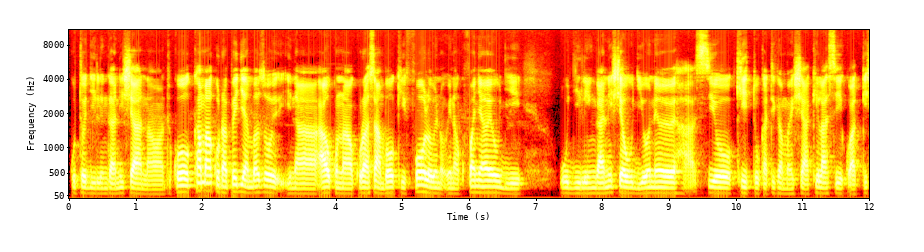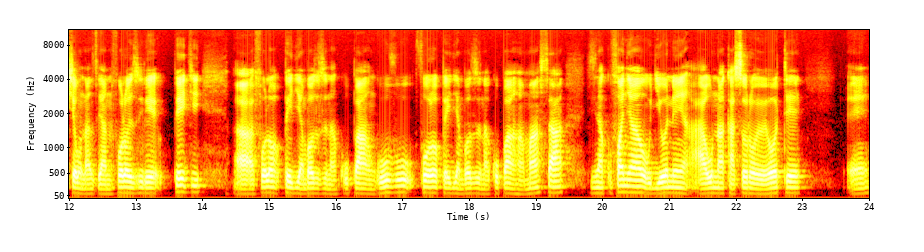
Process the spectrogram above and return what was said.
kutojilinganisha na watu. Kwa kama kuna peji ambazo ina au kuna kurasa ambao ukifollow inakufanya wewe uji ujilinganishe ujione wewe sio kitu katika maisha ya kila siku. Hakikisha unazi unfollow zile peji uh, follow page ambazo zinakupa nguvu follow page ambazo zinakupa hamasa zinakufanya ujione hauna kasoro yoyote eh,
